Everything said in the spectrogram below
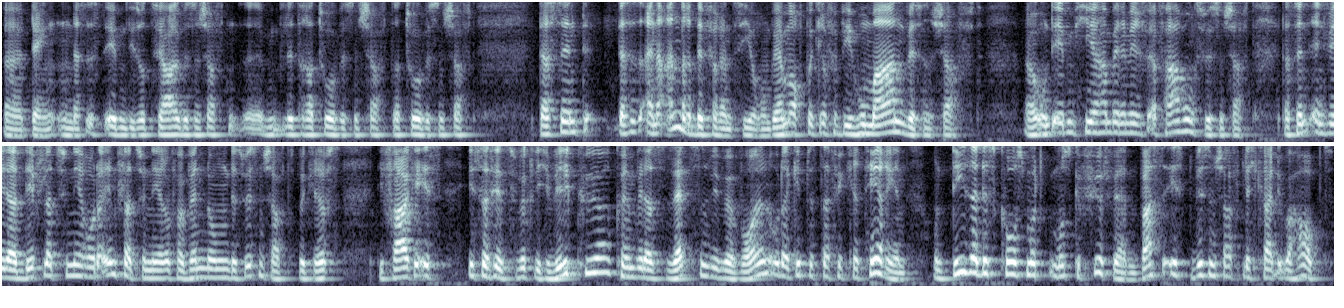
äh, denken. Das ist eben die Sozialwissenschaft, äh, Literaturwissenschaft, Naturwissenschaft. Das, sind, das ist eine andere Differenzierung. Wir haben auch Begriffe wie Humanwissenschaft. Äh, und eben hier haben wir den Begriff Erfahrungswissenschaft. Das sind entweder deflationäre oder inflationäre Verwendungen des Wissenschaftsbegriffs. Die Frage ist, ist das jetzt wirklich Willkür? Können wir das setzen, wie wir wollen? Oder gibt es dafür Kriterien? Und dieser Diskurs muss geführt werden. Was ist Wissenschaftlichkeit überhaupt?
